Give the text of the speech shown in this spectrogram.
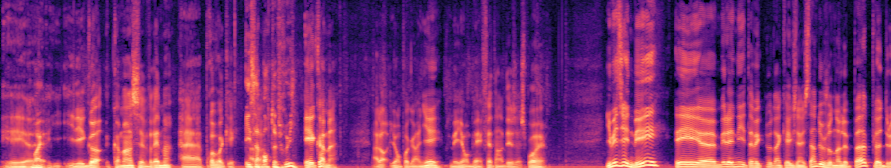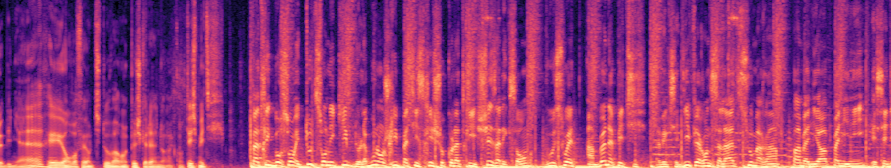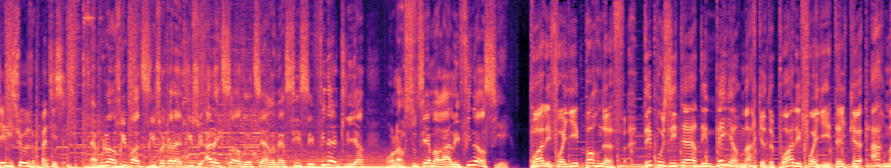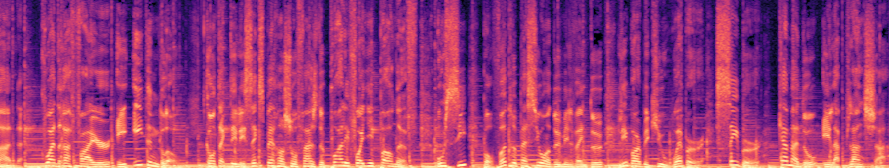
Et euh, Ouais. y- les gars commencent vraiment à provoquer. Et ça porte fruit. Et comment? Alors, ils n'ont pas gagné, mais ils ont bien fait en désespoir. Il est midi et demi, et euh, Mélanie est avec nous dans quelques instants, du Journal Le Peuple de Robinière, et on va faire un petit tour, voir un peu ce qu'elle a nous raconter ce midi. Patrick Bourson et toute son équipe de la boulangerie, pâtisserie, chocolaterie chez Alexandre vous souhaitent un bon appétit avec ses différentes salades, sous-marins, pain bagna, panini et ses délicieuses pâtisseries. La boulangerie, pâtisserie, chocolaterie chez Alexandre tient à remercier ses fidèles clients pour leur soutien moral et financier. Poêles et foyers Portneuf, dépositaire des meilleures marques de poêles et foyers tels que Harman, Quadra Fire et Eat Glow. Contactez les experts en chauffage de poêles et foyers Portneuf. Aussi, pour votre patio en 2022, les barbecues Weber, Sabre, Camado et la Plancha.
